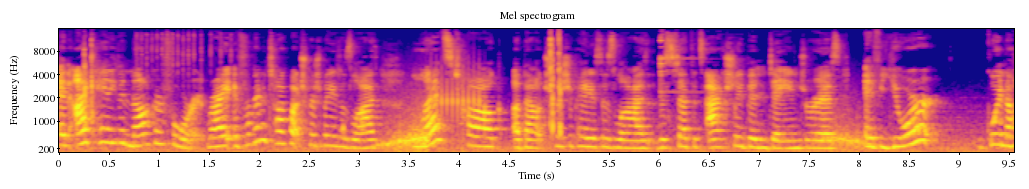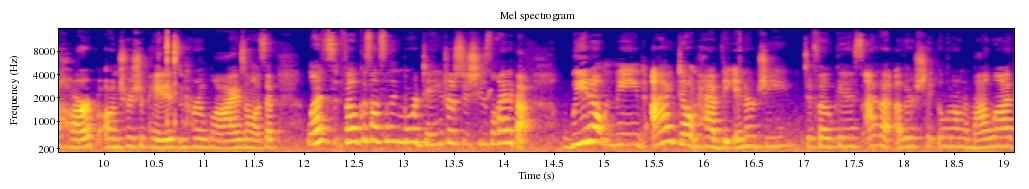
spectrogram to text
and I can't even knock her for it, right? If we're gonna talk about Trisha Paytas' lies, let's talk about Trisha Paytas' lies, the stuff that's actually been dangerous. If you're going to harp on Trisha Paytas and her lies and all that stuff. Let's focus on something more dangerous that she's lied about. We don't need, I don't have the energy to focus. I got other shit going on in my life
